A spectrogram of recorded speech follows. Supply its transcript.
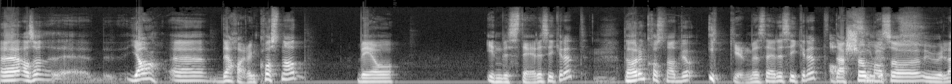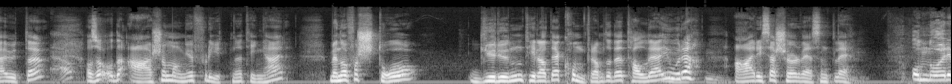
Eh, altså, eh, ja, eh, det har en kostnad ved å investere i sikkerhet. Det har en kostnad ved å ikke investere i sikkerhet dersom altså, uhell er ute. Ja. Altså, og det er så mange flytende ting her. Men å forstå grunnen til at jeg kom fram til det tallet jeg gjorde, er i seg sjøl vesentlig. Og når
